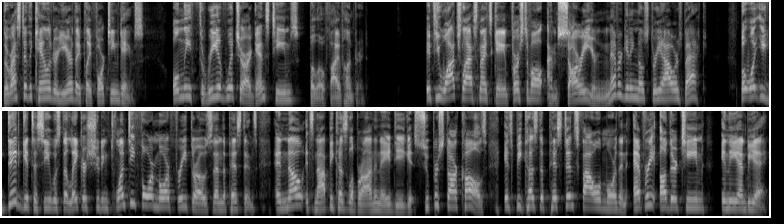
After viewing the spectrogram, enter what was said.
the rest of the calendar year they play 14 games, only three of which are against teams below 500. If you watch last night's game, first of all, I'm sorry you're never getting those three hours back. But what you did get to see was the Lakers shooting 24 more free throws than the Pistons. And no, it's not because LeBron and AD get superstar calls. It's because the Pistons foul more than every other team in the NBA.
